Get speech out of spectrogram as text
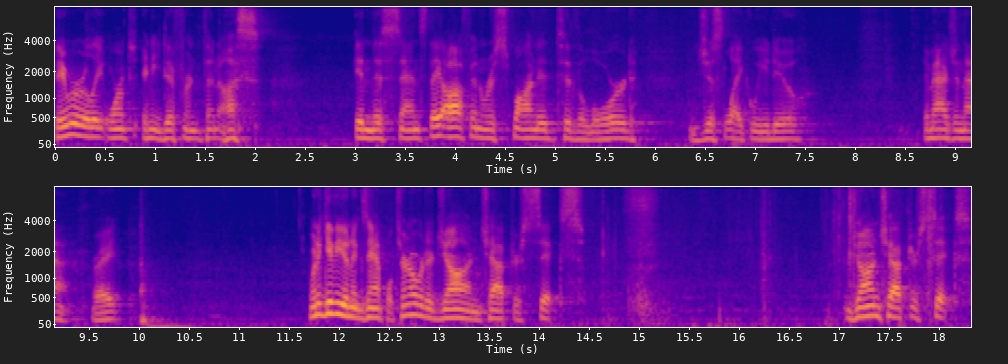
they really weren't any different than us in this sense. They often responded to the Lord just like we do. Imagine that, right? I'm going to give you an example. Turn over to John chapter 6. John chapter 6.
